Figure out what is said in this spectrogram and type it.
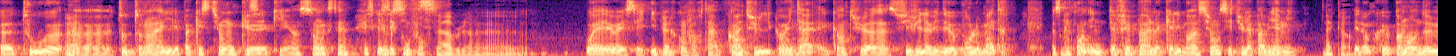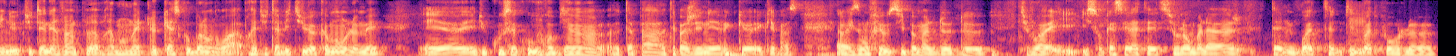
euh, tout, euh, euh, toute ton oreille. Il n'est pas question qu'il y ait un son externe. Est-ce que c'est confortable Ouais, ouais, c'est hyper confortable. Quand tu quand, quand tu as suivi la vidéo pour le mettre, parce qu'il ne te fait pas la calibration si tu l'as pas bien mis. D'accord. Et donc euh, pendant deux minutes, tu t'énerves un peu à vraiment mettre le casque au bon endroit. Après, tu t'habitues à comment on le met, et, euh, et du coup, ça couvre bien. Euh, t'as pas t'es pas gêné avec avec les basses. Alors ils ont fait aussi pas mal de, de tu vois, ils, sont cassés la tête sur l'emballage. T'as une boîte, as une petite boîte pour le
